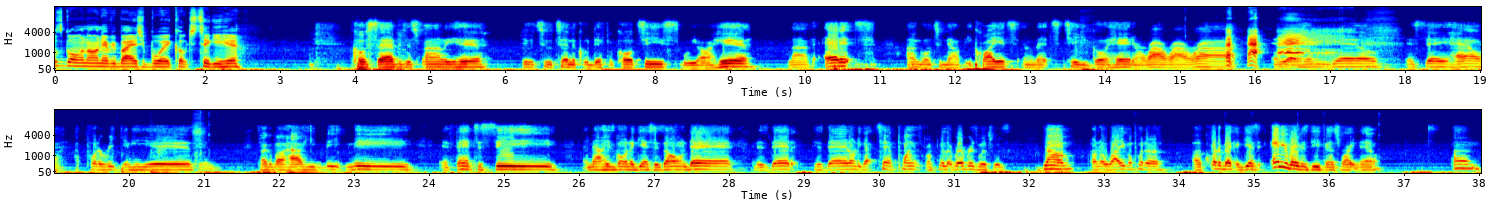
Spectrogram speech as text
What's going on, everybody? It's your boy, Coach Tiggy here. Coach Savage is finally here. Due to technical difficulties, we are here, live at it. I'm going to now be quiet and let Tiggy go ahead and rah, rah, rah, and let him yell and say how Puerto Rican he is and talk about how he beat me in fantasy and now he's going against his own dad and his dad his dad only got 10 points from Philip Rivers which was dumb I don't know why you're gonna put a, a quarterback against any Ravens defense right now um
